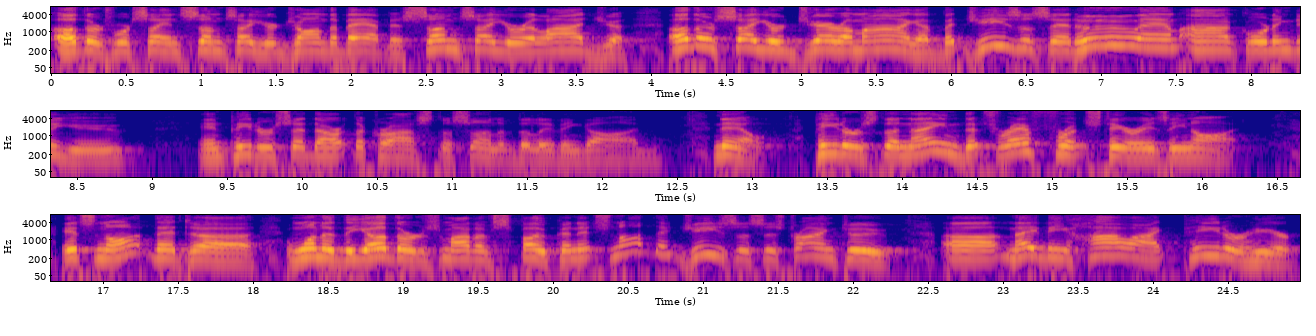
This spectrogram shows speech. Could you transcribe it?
Others were saying, some say you're John the Baptist, some say you're Elijah, others say you're Jeremiah. But Jesus said, Who am I according to you? And Peter said, Thou art the Christ, the Son of the living God. Now, Peter's the name that's referenced here, is he not? It's not that uh, one of the others might have spoken. It's not that Jesus is trying to uh, maybe highlight Peter here,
